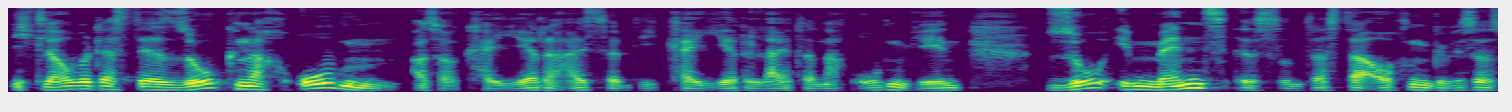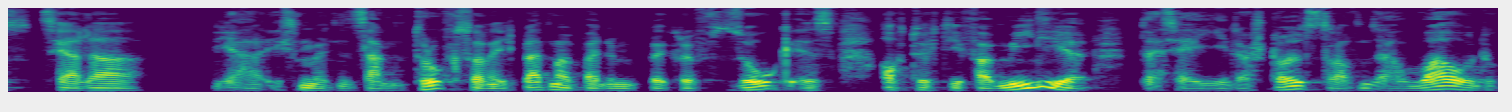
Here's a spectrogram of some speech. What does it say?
Ich glaube, dass der Sog nach oben, also Karriere heißt ja die Karriereleiter nach oben gehen, so immens ist und dass da auch ein gewisser sozialer ja, ich möchte nicht sagen Druck, sondern ich bleib mal bei dem Begriff Sog ist, auch durch die Familie, da ist ja jeder stolz drauf und sagt, wow, du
